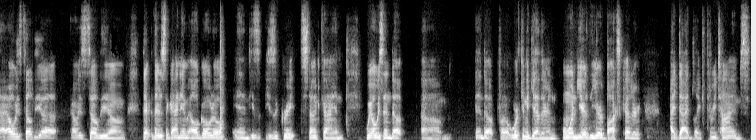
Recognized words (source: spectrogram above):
I always tell the uh I always tell the um there, there's a guy named El Godo and he's he's a great stunt guy and we always end up um end up uh, working together and one year the year of box cutter I died like three times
